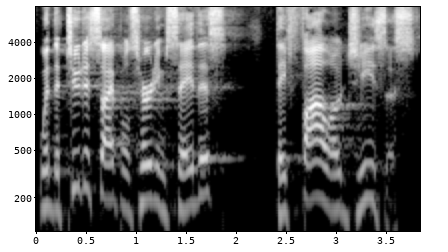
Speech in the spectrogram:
When the two disciples heard him say this, they followed Jesus.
